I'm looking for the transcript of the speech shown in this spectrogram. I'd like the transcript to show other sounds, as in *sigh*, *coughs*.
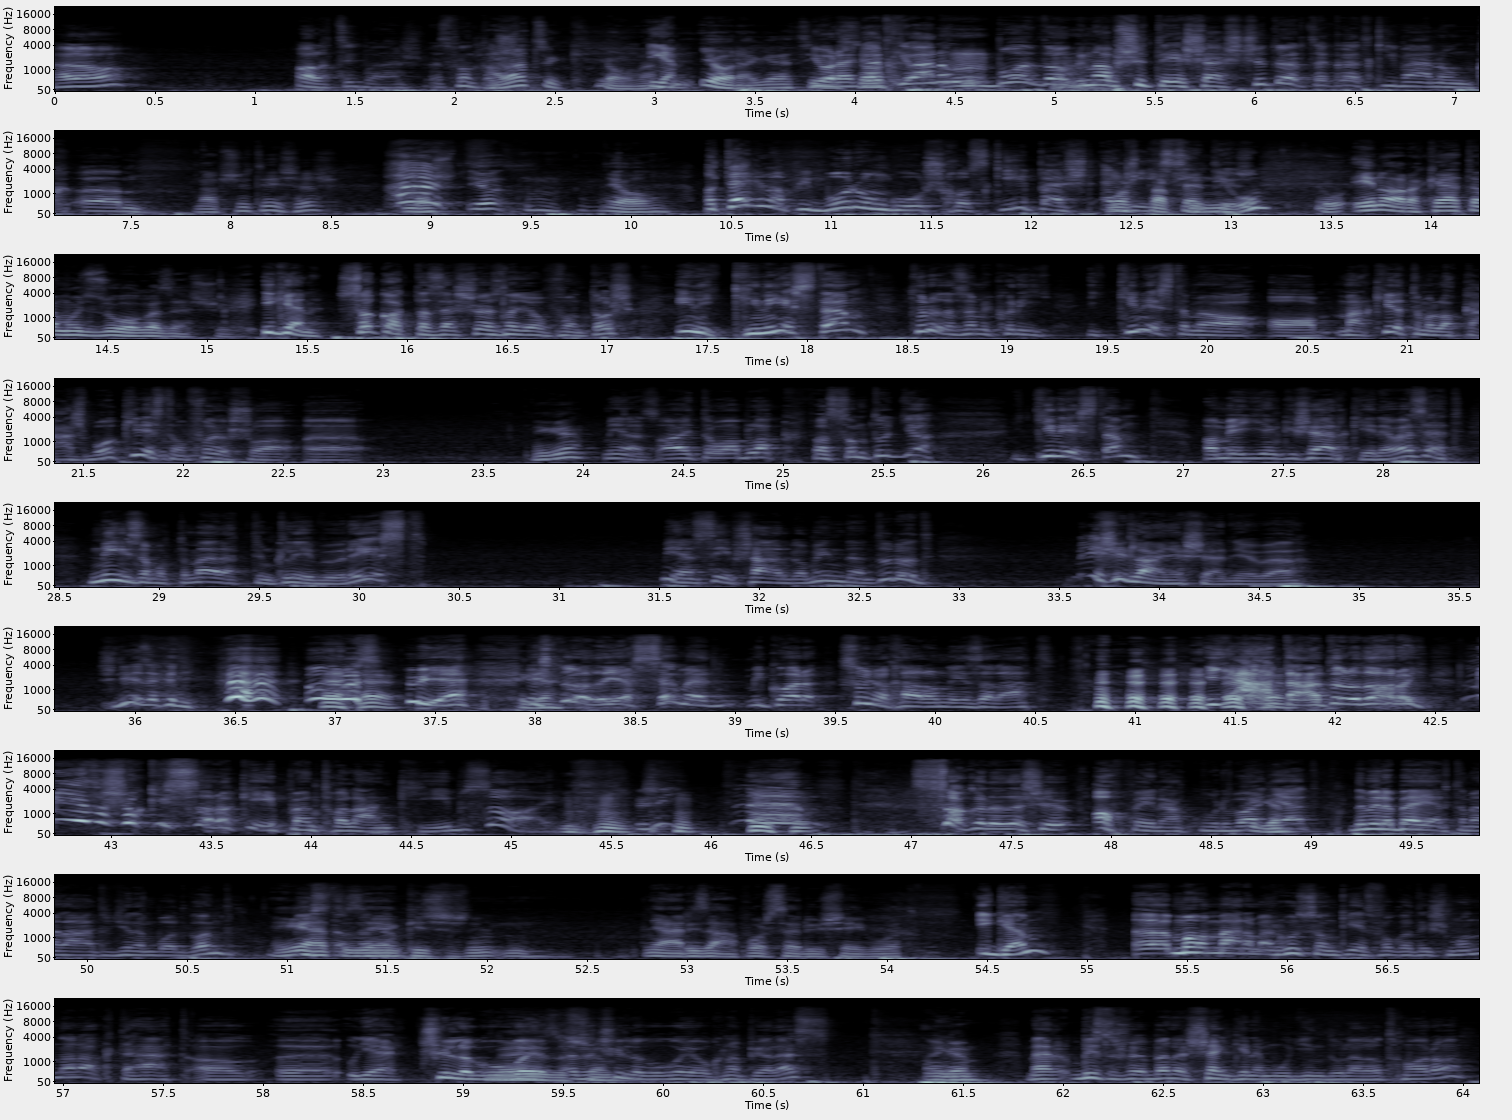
Hello? Hallatszik Balázs, ez fontos. Hallatszik? Jó van. Igen. Jó reggelt, Jó reggelt kívánunk, boldog napsütéses csütörtököt kívánunk. Napsütéses? Hát- Most, jó, jó. A tegnapi borongóshoz képest egészen jó. jó. Én arra keltem, hogy zúg az eső. Igen, szakadt az eső, ez nagyon fontos. Én így kinéztem, tudod, az amikor így, így kinéztem a, a, már kijöttem a lakásból, kinéztem a folyosó, a, Igen? mi az, ajtóablak, faszom tudja, így kinéztem, ami egy ilyen kis erkére vezet, nézem ott a mellettünk lévő részt, milyen szép sárga minden, tudod, és egy lányesernyővel. És nézek, hogy *laughs* ó, ez *laughs* hülye, és Igen. tudod, hogy a szemed, mikor szúnyoghálón nézel át, *laughs* így átáll, tudod arra, hogy mi ez a sok kis szar a képen, talán képzaj? És így, nem, szakad az eső, a kurva anyját, de mire beértem el át, úgyhogy nem volt gond. Igen, hát az benne. ilyen kis nyári záporszerűség volt. Igen. Ma már már 22 fokot is mondanak, tehát a, ugye csillagó golyó, ez a csillagó golyók napja lesz, Igen. mert biztos vagyok benne, hogy senki nem úgy indul el otthonról.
